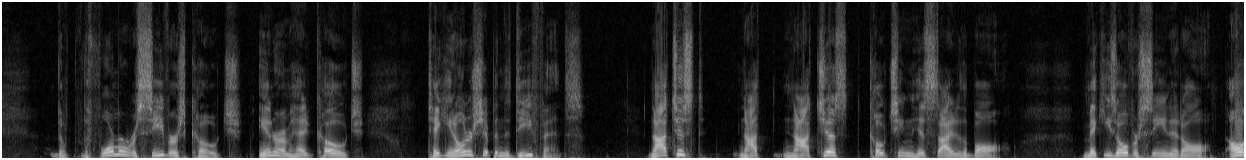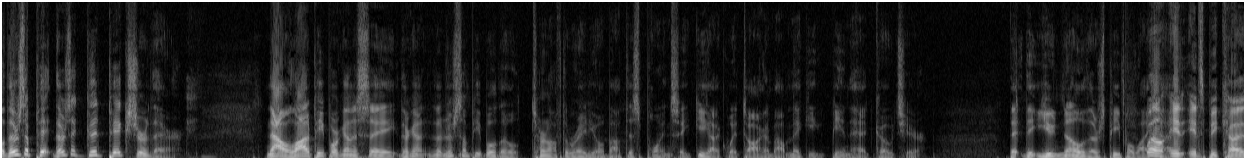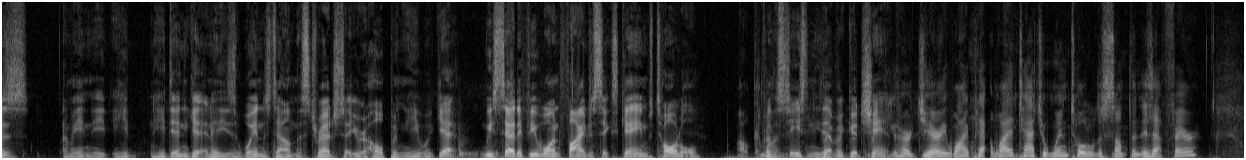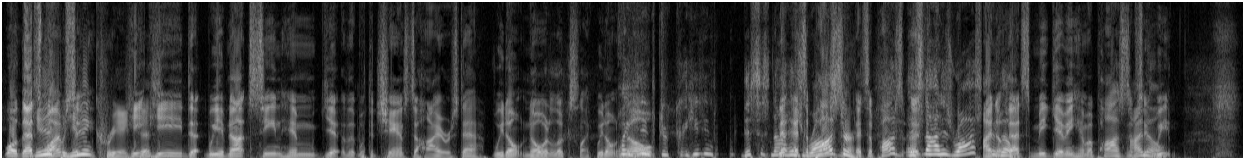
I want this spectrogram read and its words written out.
the the former receivers coach, interim head coach taking ownership in the defense, not just not not just coaching his side of the ball. Mickey's overseeing it all. Oh, there's a there's a good picture there. Now, a lot of people are going to say they're going. There's some people that'll turn off the radio about this point and say you got to quit talking about Mickey being the head coach here. That, that you know, there's people like well, that. it, it's because I mean he, he he didn't get any of these wins down the stretch that you were hoping he would get. We said if he won five to six games total, Oh, come for on. the season, he'd have a good chance. You heard Jerry. Why why attach a win total to something? Is that fair? Well, that's He why I'm he saying didn't create he, this. He d- we have not seen him get with the chance to hire a staff. We don't know what it looks like. We don't Well, know. He didn't, he didn't. This is not That- his that's a roster. positive. That's a positive. It's not his roster. I know though. that's me giving him a positive. I know. We,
